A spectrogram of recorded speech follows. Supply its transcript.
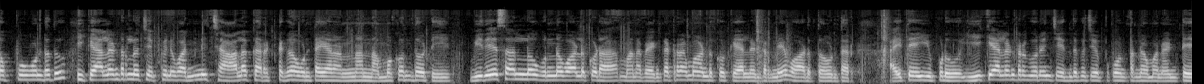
తప్పు ఉండదు. ఈ క్యాలెండర్లో చెప్పినవన్నీ చాలా కరెక్ట్గా ఉంటాయని అన్న నమ్మకంతో విదేశాల్లో ఉన్న వాళ్ళు కూడా మన వెంకటరామ అండుకో క్యాలెండర్నే వాడుతూ ఉంటారు. అయితే ఇప్పుడు ఈ క్యాలెండర్ గురించి ఎందుకు చెప్పుకుంటున్నామనంటే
